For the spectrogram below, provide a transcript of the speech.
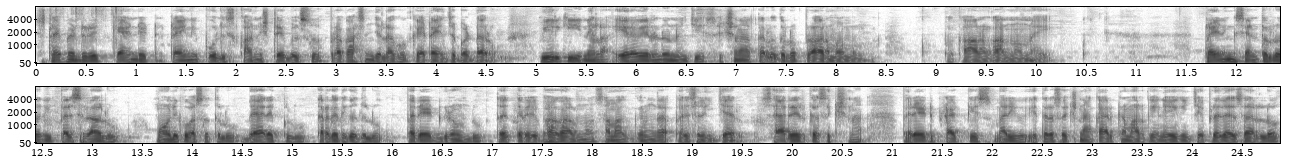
stipendiary candidate trainee police constables Prakasam జిల్లాకు కేటాయించబడ్డారు. వీరికి ఈ నెల ఇరవై రెండు నుంచి శిక్షణా తరగతులు ప్రారంభం కారణం కానున్నాయి. ట్రైనింగ్ సెంటర్లోని పరిసరాలు మౌలిక వసతులు బ్యారెక్కులు తరగతి గదులు పరేడ్ గ్రౌండు తదితర విభాగాలను సమగ్రంగా పరిశీలించారు. శారీరక శిక్షణ పరేడ్ ప్రాక్టీస్ మరియు ఇతర శిక్షణా కార్యక్రమాలకు వినియోగించే ప్రదేశాల్లో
